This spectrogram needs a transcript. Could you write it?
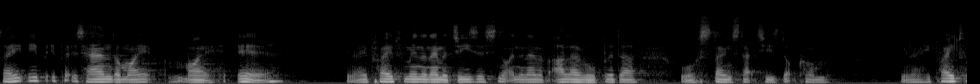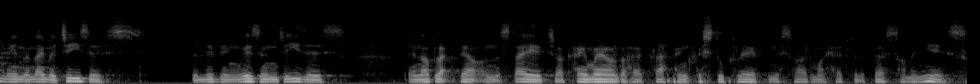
So he, he put his hand on my, my ear. You know, he prayed for me in the name of Jesus, not in the name of Allah or Buddha or stonestatues.com. You know, he prayed for me in the name of Jesus, the living, risen Jesus. And I blacked out on the stage. I came round, I heard clapping crystal clear from this side of my head for the first time in years.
